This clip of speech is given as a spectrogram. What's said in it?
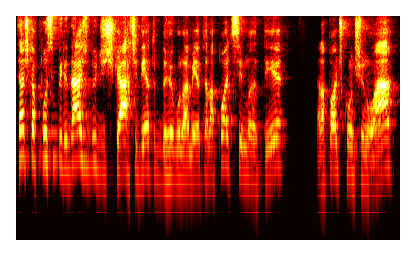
Você acha que a possibilidade do descarte dentro do regulamento ela pode se manter? Ela pode continuar?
